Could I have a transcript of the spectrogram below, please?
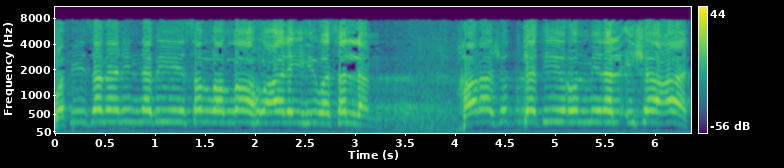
وفي زمن النبي صلى الله عليه وسلم خرجت كثير من الإشاعات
